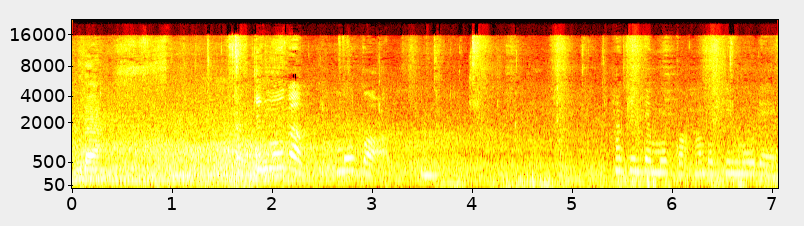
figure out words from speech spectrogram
หมูแดง กินหมูกับหมูกรอบถ้ากินแต่หมูกรอบเขาบอกกินหมูแดง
